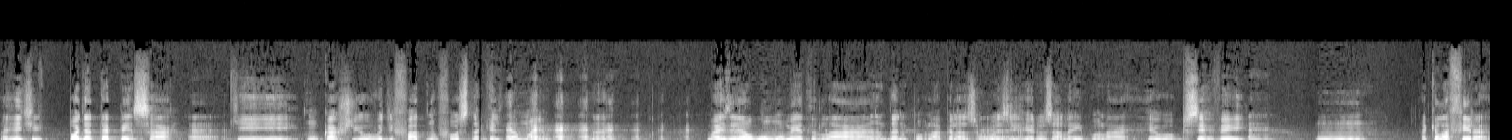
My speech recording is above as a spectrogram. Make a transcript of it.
a gente pode até pensar é. que um cacho de uva de fato não fosse daquele tamanho, né? Mas em algum momento lá, andando por lá pelas ruas é. de Jerusalém, por lá, eu observei é. um, aquela feira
